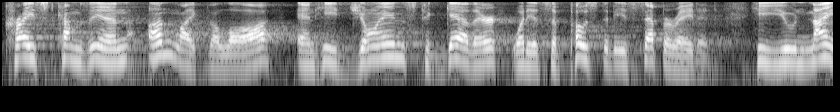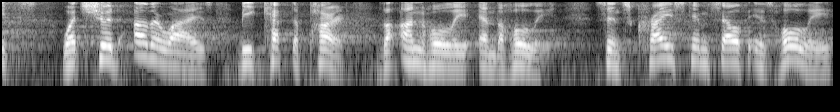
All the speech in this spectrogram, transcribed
Christ comes in unlike the law and he joins together what is supposed to be separated. He unites what should otherwise be kept apart, the unholy and the holy. Since Christ himself is holy,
